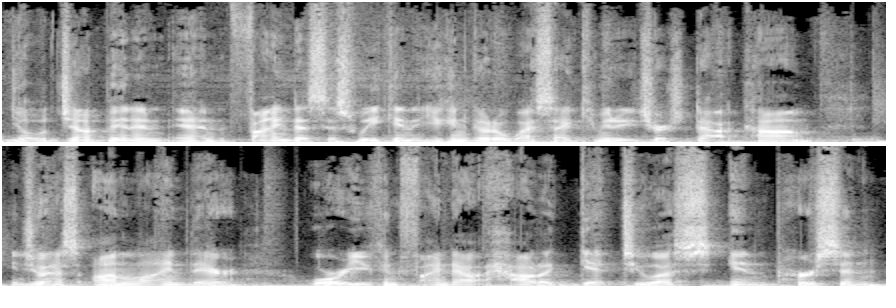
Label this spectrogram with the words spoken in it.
you'll jump in and, and find us this weekend. You can go to westsidecommunitychurch.com. You can join us online there or you can find out how to get to us in person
